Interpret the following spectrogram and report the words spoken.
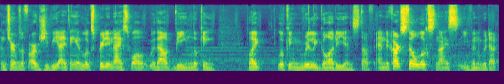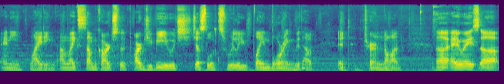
in terms of RGB I think it looks pretty nice well without being looking like looking really gaudy and stuff. And the card still looks nice even without any lighting, unlike some cards with RGB which just looks really plain boring without it turned on. Uh, anyways, uh,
